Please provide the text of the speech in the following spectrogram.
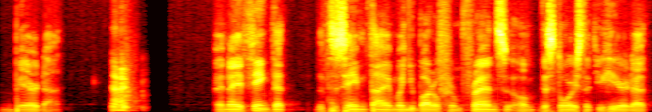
bear that. right. And I think that at the same time, when you borrow from friends, of the stories that you hear that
